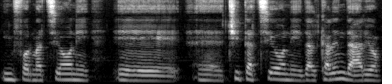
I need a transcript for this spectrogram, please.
informazioni e eh, citazioni dal calendario.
